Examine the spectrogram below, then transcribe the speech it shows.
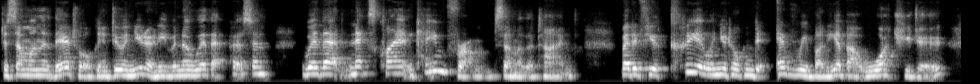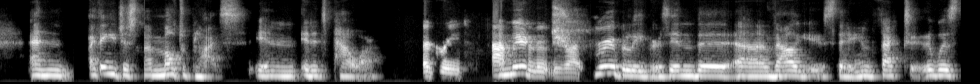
to someone that they're talking to, and you don't even know where that person, where that next client came from some of the time. But if you're clear when you're talking to everybody about what you do, and I think it just uh, multiplies in in its power. Agreed. Absolutely and we're right. true believers in the uh, values thing. In fact, it was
